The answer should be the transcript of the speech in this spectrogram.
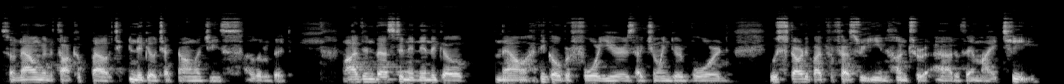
So now I'm going to talk about Indigo Technologies a little bit. I've invested in Indigo now, I think over four years. I joined your board. It was started by Professor Ian Hunter out of MIT.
